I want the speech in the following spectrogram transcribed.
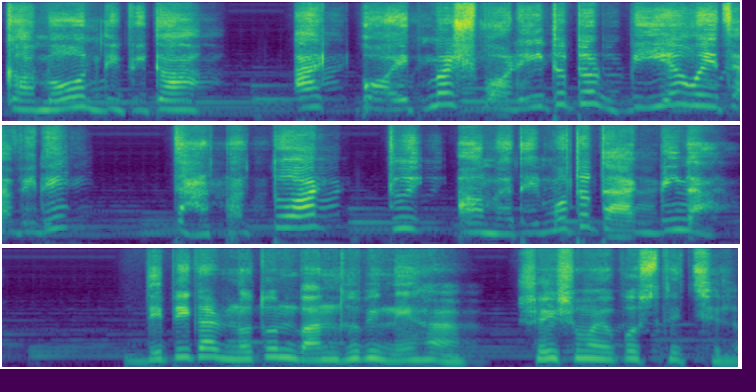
কামন দীপিকা। আর কয়েক মাস পরেই তো তোর বিয়ে হয়ে যাবে রে। তারপর তো আর তুই আমাদের মতো থাকবি না। দীপিকার নতুন বান্ধবী নেহা সেই সময় উপস্থিত ছিল।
